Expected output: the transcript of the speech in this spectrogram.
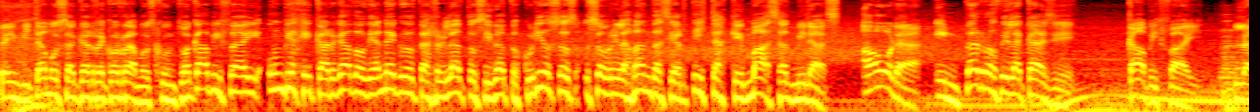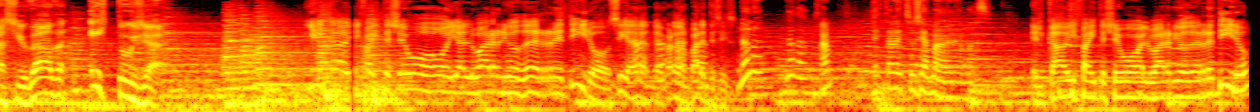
Te invitamos a que recorramos junto a Cabify un viaje cargado de anécdotas, relatos y datos curiosos sobre las bandas y artistas que más admirás. Ahora, en Perros de la Calle. Cabify, la ciudad es tuya. Y el Cabify te llevó hoy al barrio de Retiro. Sí, adelante, perdón, paréntesis. No, no, nada. Ah, Estaba entusiasmada nada más. El Cabify te llevó al barrio de Retiro,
